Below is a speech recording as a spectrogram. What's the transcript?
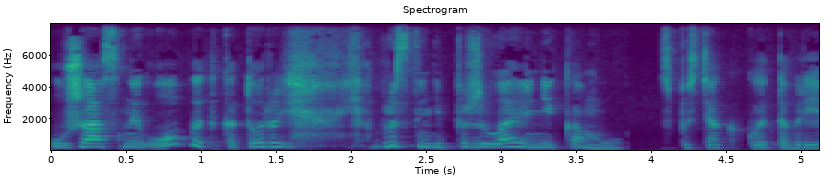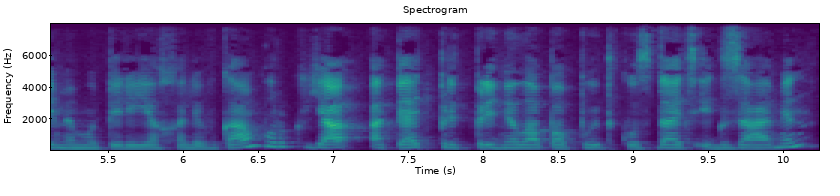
ужасный опыт, который я просто не пожелаю никому. Спустя какое-то время мы переехали в Гамбург. Я опять предприняла попытку сдать экзамен.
